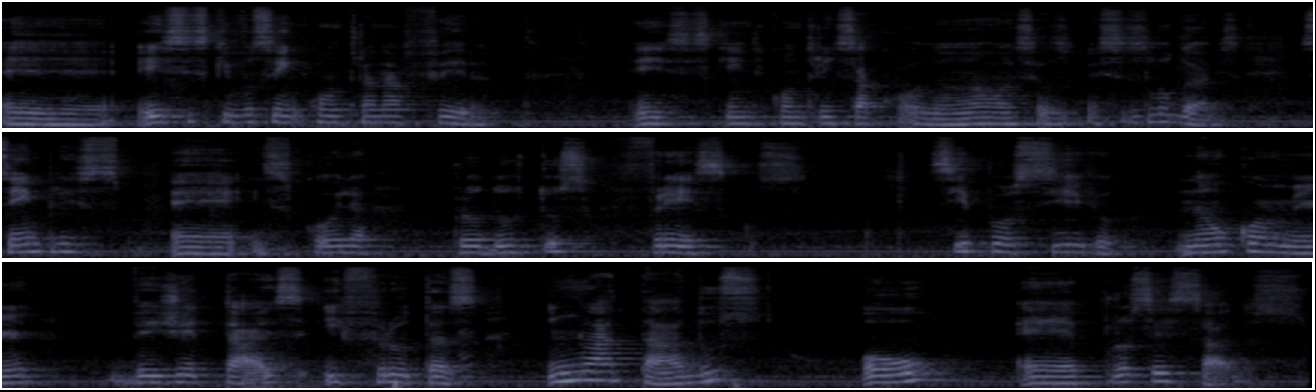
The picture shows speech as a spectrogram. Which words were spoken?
é, esses que você encontra na feira, esses que encontra em sacolão, esses lugares. Sempre é, escolha produtos frescos. Se possível, não comer vegetais e frutas enlatados ou é, processados.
